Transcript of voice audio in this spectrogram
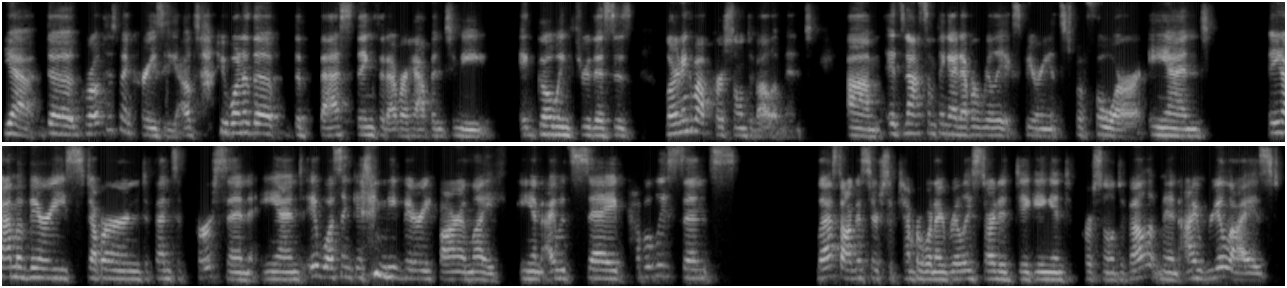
Yeah, the growth has been crazy. I'll tell you, one of the the best things that ever happened to me going through this is learning about personal development. Um, it's not something I'd ever really experienced before, and you know, I'm a very stubborn, defensive person, and it wasn't getting me very far in life. And I would say probably since last August or September, when I really started digging into personal development, I realized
